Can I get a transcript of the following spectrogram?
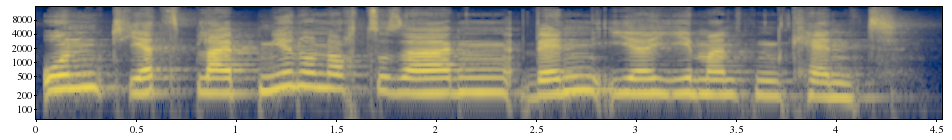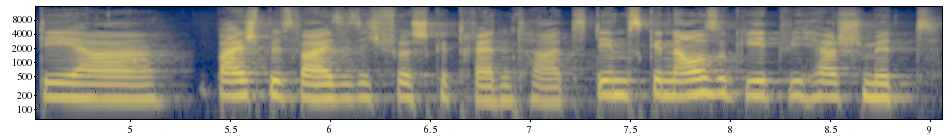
Und jetzt bleibt mir nur noch zu sagen, wenn ihr jemanden kennt, der beispielsweise sich frisch getrennt hat, dem es genauso geht wie Herr Schmidt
